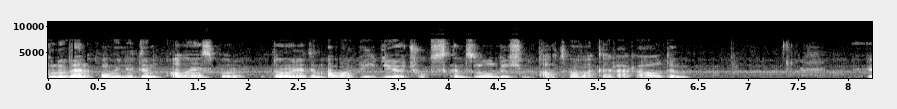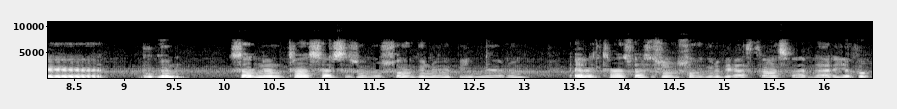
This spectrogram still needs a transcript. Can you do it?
Bunu ben oynadım. Alanyaspor'da oynadım ama video çok sıkıntılı olduğu için atmama kararı aldım. Eee, bugün sanırım transfer sezonunun son günü mü bilmiyorum. Evet transfer sezonu son günü biraz transferler yapıp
